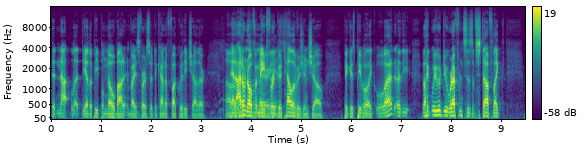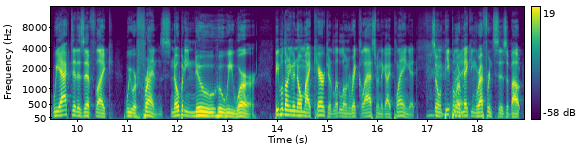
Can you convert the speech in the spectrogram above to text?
that not let the other people know about it, and vice versa, to kind of fuck with each other. Oh, and I don't know if that's it made for a good television show because people are like, what? Are the like we would do references of stuff like we acted as if like we were friends. Nobody knew who we were. People don't even know my character, let alone Rick Glassman, the guy playing it. So when people are making references about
